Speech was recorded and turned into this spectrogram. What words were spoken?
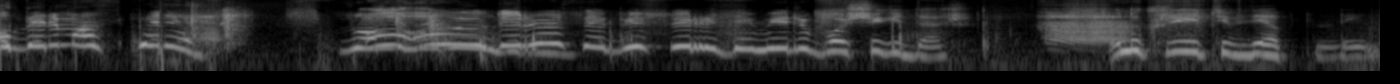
o benim askerim. O, o öldürürse bir sürü demiri boşa gider. Onu kreatifde yaptın değil mi?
